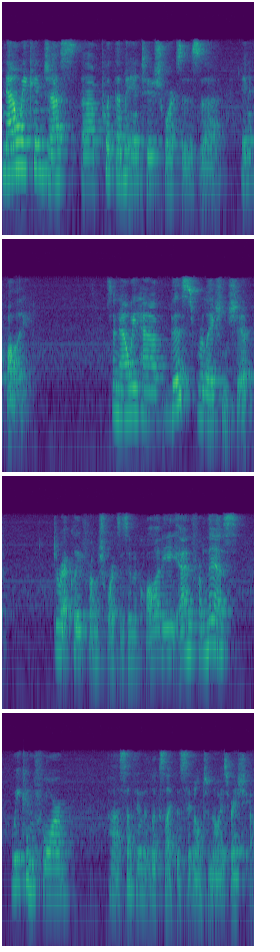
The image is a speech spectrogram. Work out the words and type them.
now we can just uh, put them into Schwarz's uh, inequality. So now we have this relationship directly from Schwarz's inequality, and from this we can form uh, something that looks like the signal to noise ratio.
